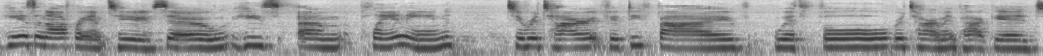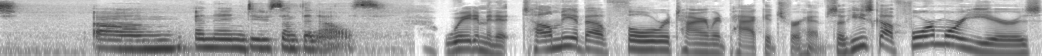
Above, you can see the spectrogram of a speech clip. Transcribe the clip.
He is an off ramp too. So he's um, planning to retire at 55 with full retirement package um, and then do something else wait a minute, tell me about full retirement package for him. So he's got four more years.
